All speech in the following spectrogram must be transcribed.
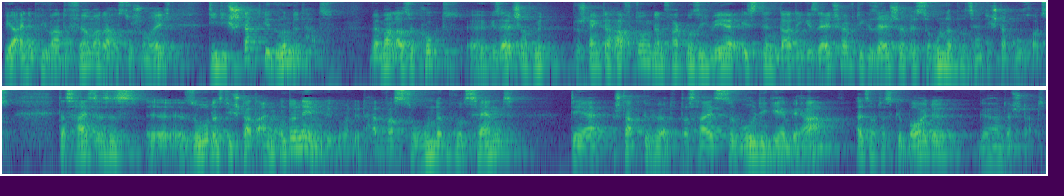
wie eine private Firma, da hast du schon recht, die die Stadt gegründet hat. Wenn man also guckt, äh, Gesellschaft mit beschränkter Haftung, dann fragt man sich, wer ist denn da die Gesellschaft? Die Gesellschaft ist zu 100% die Stadt Buchholz. Das heißt, es ist äh, so, dass die Stadt ein Unternehmen gegründet hat, was zu 100% der Stadt gehört. Das heißt, sowohl die GmbH als auch das Gebäude gehören der Stadt.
